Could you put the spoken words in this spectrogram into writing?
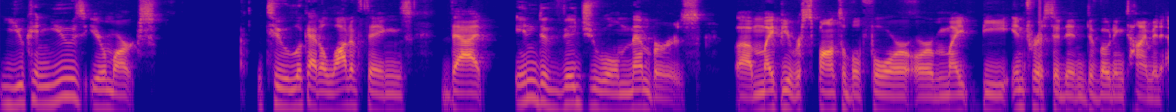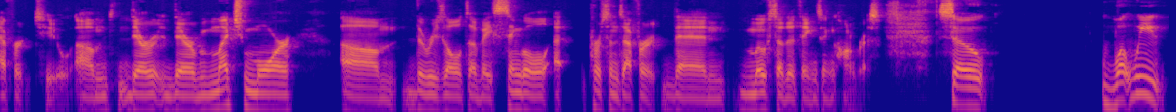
you can use earmarks to look at a lot of things that individual members uh, might be responsible for or might be interested in devoting time and effort to. Um, they're they're much more um, the result of a single uh, person's effort than most other things in Congress. So, what we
